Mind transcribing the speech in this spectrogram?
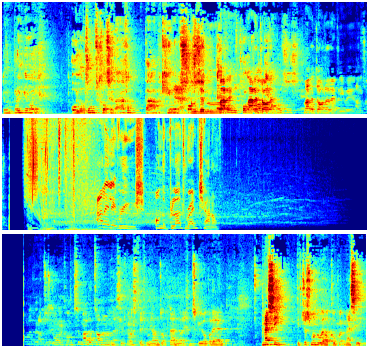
they were bringing like oil drums cut in half and barbecue Yeah. and It was sausage. a Mar- Everyone was pulling out the Maradona, houses. Maradona everywhere. Allez les Rouges on the Blood Red channel. I'm just going to come to Maradona and Messi. I was going to stiffen my hands up then, like in school. But um, Messi, they've just won the World Cup with Messi.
